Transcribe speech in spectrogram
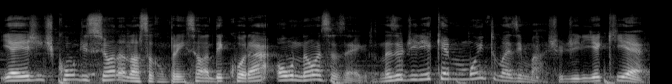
E aí a gente condiciona a nossa compreensão a decorar ou não essas regras. Mas eu diria que é muito mais embaixo. Eu diria que é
